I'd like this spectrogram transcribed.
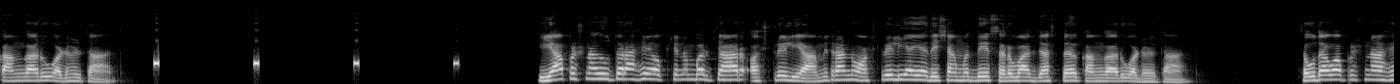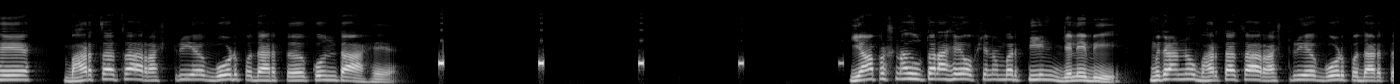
कांगारू आढळतात? या प्रश्नाचं उत्तर आहे ऑप्शन नंबर चार ऑस्ट्रेलिया. मित्रांनो ऑस्ट्रेलिया या देशामध्ये सर्वात जास्त कांगारू आढळतात. चौदावा प्रश्न आहे भारताचा राष्ट्रीय गोड पदार्थ कोणता आहे? या प्रश्नाचं उत्तर आहे ऑप्शन नंबर तीन जिलेबी. मित्रांनो भारताचा राष्ट्रीय गोड पदार्थ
